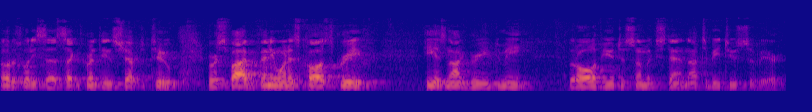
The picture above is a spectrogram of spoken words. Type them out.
Notice what he says, 2 Corinthians chapter 2, verse 5. If anyone has caused grief, he has not grieved me, but all of you to some extent, not to be too severe.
